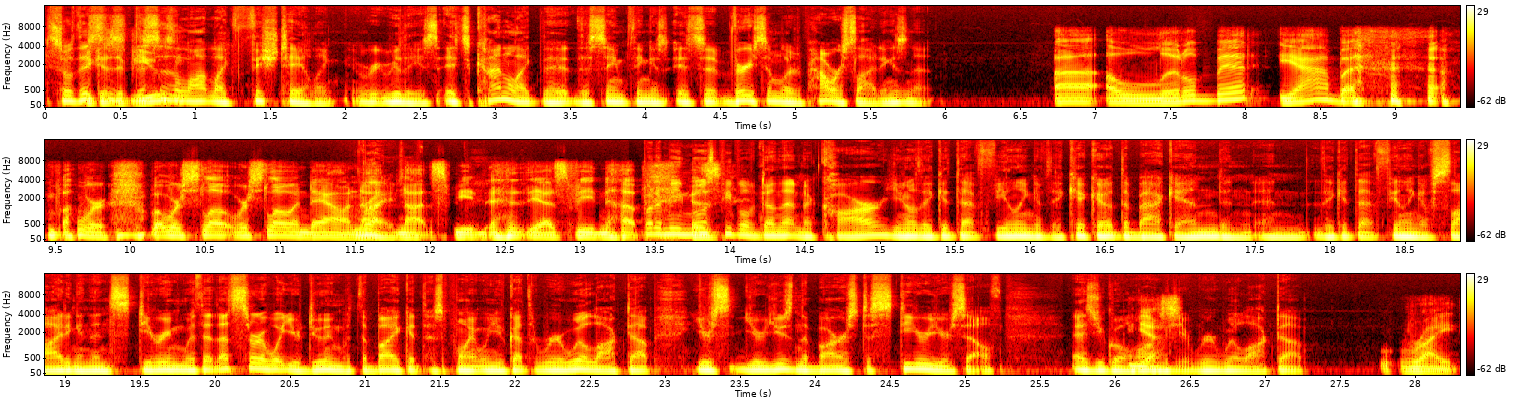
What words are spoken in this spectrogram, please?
So this because is this you, is a lot like fishtailing. Really, it's, it's kind of like the the same thing. Is it's very similar to power sliding, isn't it? Uh, a little bit, yeah, but but we're but we're slow. We're slowing down, not right. not speed. yeah, speeding up. But I mean, most people have done that in a car. You know, they get that feeling if they kick out the back end, and and they get that feeling of sliding and then steering with it. That's sort of what you're doing with the bike at this point. When you've got the rear wheel locked up, you're you're using the bars to steer yourself as you go along yes. with your rear wheel locked up right.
